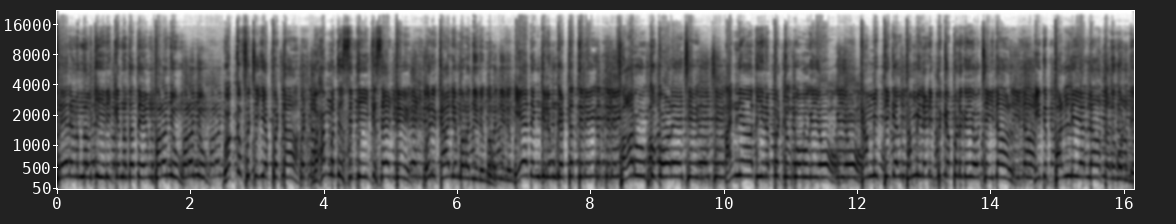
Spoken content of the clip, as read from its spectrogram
പ്രേരണം നൽകിയിരിക്കുന്നത് അദ്ദേഹം പറഞ്ഞു. പറഞ്ഞു. വഖഫ് ചെയ്യപ്പെട്ട മുഹമ്മദ് സിദ്ദീഖ് സേട്ട് ഒരു കാര്യം പറഞ്ഞിരുന്നു. ഏതെങ്കിലും ഘട്ടത്തിൽ ഫാറൂഖ് കോളേജ് അന്യാധീനപ്പെട്ടു പോവുകയോ കമ്മിറ്റികൾ തമ്മിലടിപ്പിക്കപ്പെടുകയോ ചെയ്താൽ ഇത് പള്ളിയല്ലാത്തത് കൊണ്ട്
